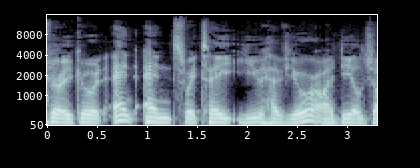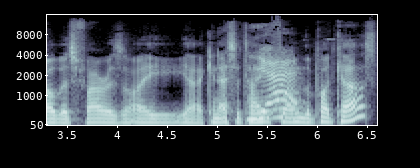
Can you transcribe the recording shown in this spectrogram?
very good. And and Sweet Tee, you have your ideal job as far as I uh, can ascertain Yeah. from the podcast.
